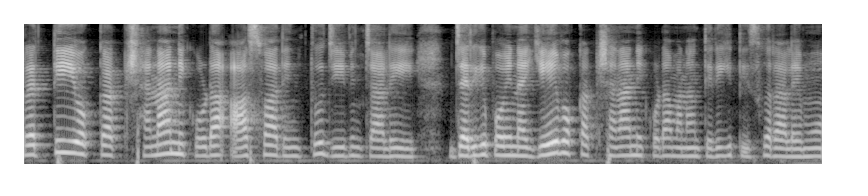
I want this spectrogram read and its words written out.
ప్రతి ఒక్క క్షణాన్ని కూడా ఆస్వాదిస్తూ జీవించాలి. జరిగిపోయిన ఏ ఒక్క క్షణాన్ని కూడా మనం తిరిగి తీసుకురాలేము.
